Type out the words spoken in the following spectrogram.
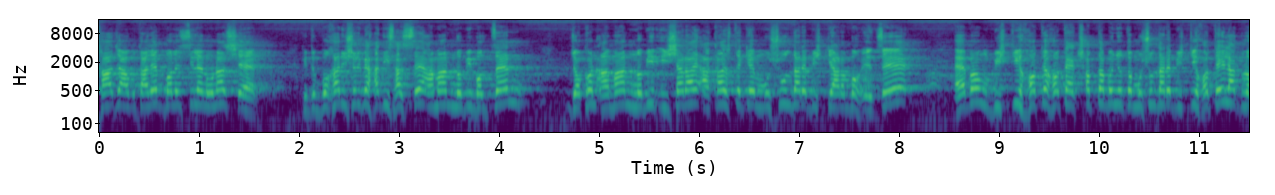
খাজা আবু তালেব বলেছিলেন, ওনার শেখ কিন্তু বোখারি শরীফে হাদিস আসছে আমার নবী বলছেন, যখন আমার নবীর ইশারায় আকাশ থেকে মুসুলধারে বৃষ্টি আরম্ভ হয়েছে এবং বৃষ্টি হতে হতে, এক সপ্তাহ পর্যন্ত মুসুলধারে বৃষ্টি হতেই লাগল।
